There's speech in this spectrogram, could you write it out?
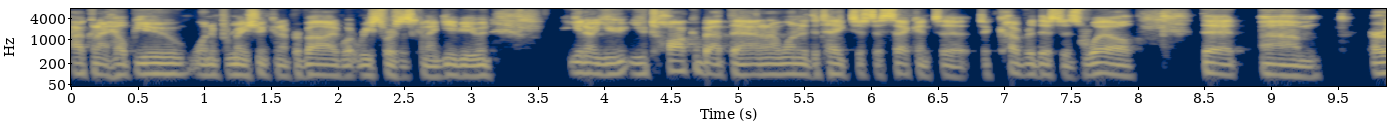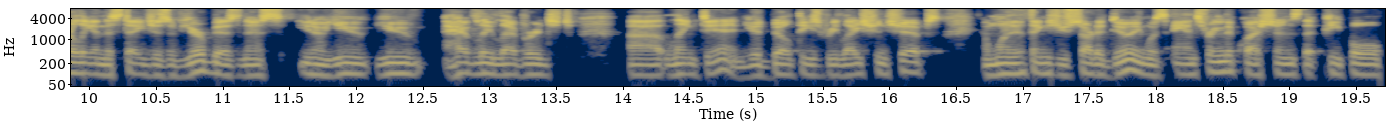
how can I help you, what information can I provide, what resources can I give you, and you know you you talk about that and i wanted to take just a second to to cover this as well that um, early in the stages of your business you know you you heavily leveraged uh, linkedin. You had built these relationships and one of the things you started doing was answering the questions that people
